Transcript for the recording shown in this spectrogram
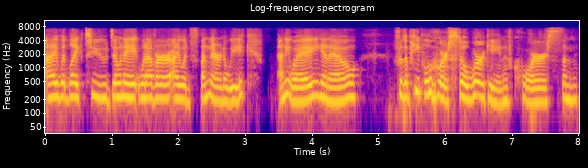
I would like to donate whatever I would spend there in a week anyway, you know for the people who are still working, of course. And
